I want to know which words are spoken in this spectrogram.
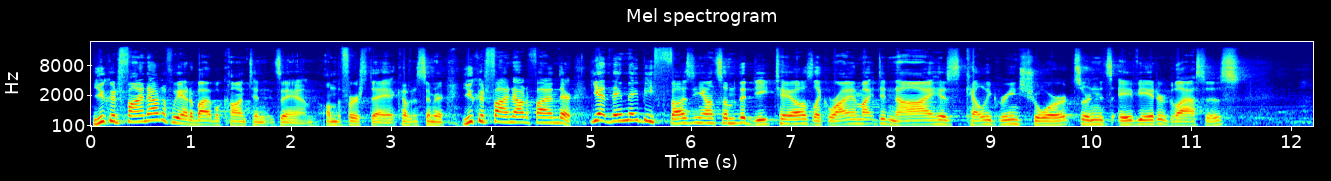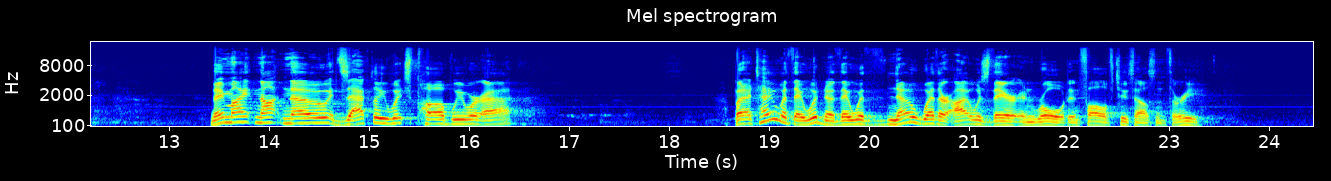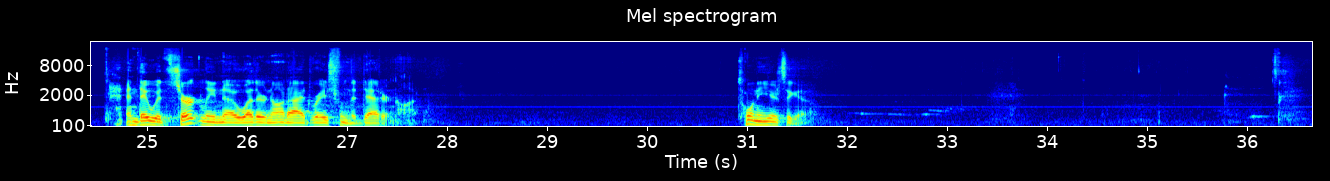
You could find out if we had a Bible content exam on the first day at Covenant Seminary. You could find out if I am there. Yeah, they may be fuzzy on some of the details, like Ryan might deny his Kelly green shorts or his aviator glasses. They might not know exactly which pub we were at. But I tell you what they would know. They would know whether I was there enrolled in fall of 2003. And they would certainly know whether or not I had raised from the dead or not. 20 years ago.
